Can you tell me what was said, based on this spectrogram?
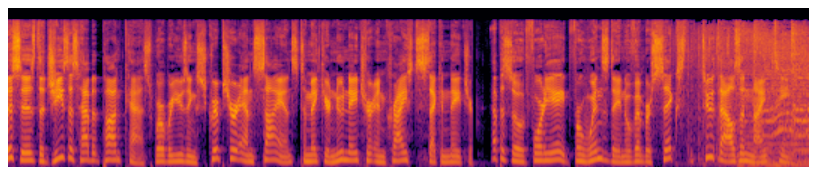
This is the Jesus Habit Podcast, where we're using scripture and science to make your new nature in Christ second nature. Episode 48 for Wednesday, November 6th, 2019.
